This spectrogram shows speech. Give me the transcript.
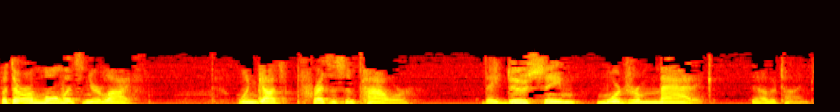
But there are moments in your life when God's presence and power, they do seem more dramatic than other times.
